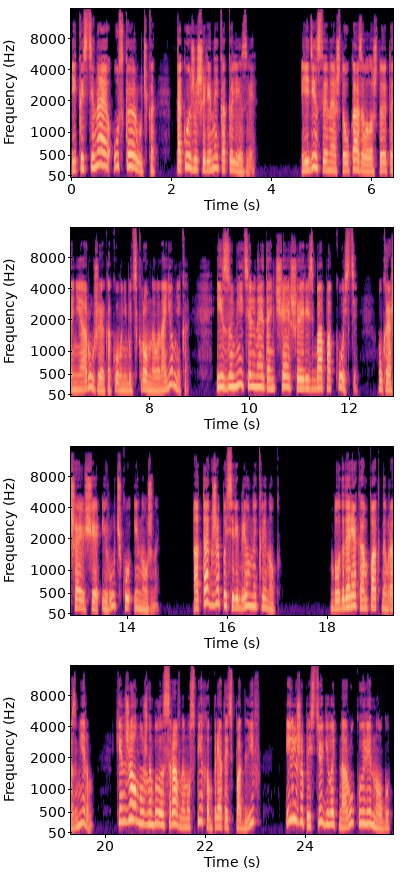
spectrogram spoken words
и костяная узкая ручка, такой же ширины, как и лезвие. Единственное, что указывало, что это не оружие какого-нибудь скромного наемника, изумительная тончайшая резьба по кости, украшающая и ручку, и ножны, а также посеребренный клинок. Благодаря компактным размерам кинжал можно было с равным успехом прятать под лиф или же пристегивать на руку или ногу,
